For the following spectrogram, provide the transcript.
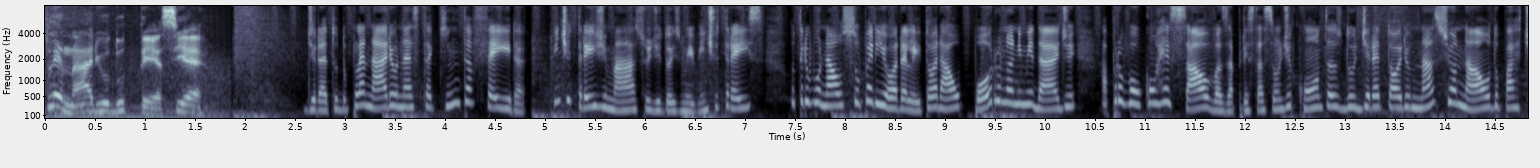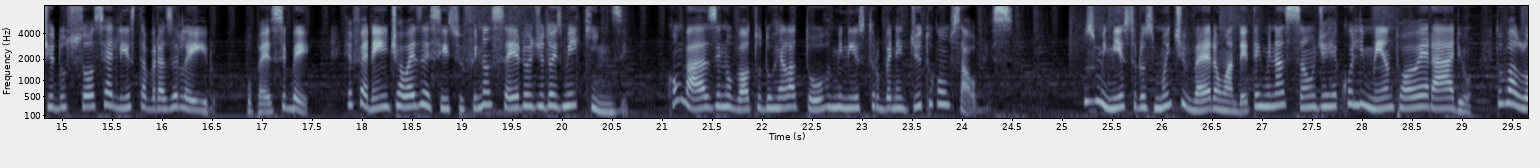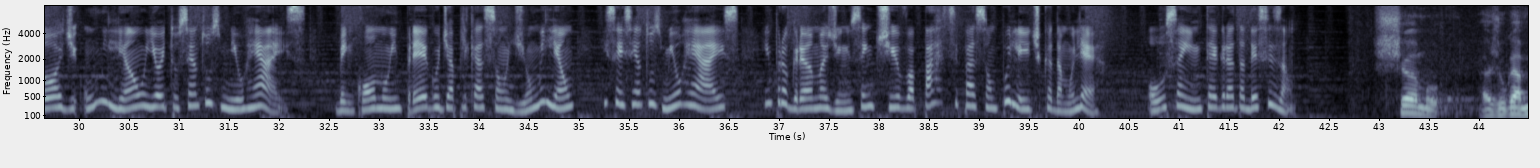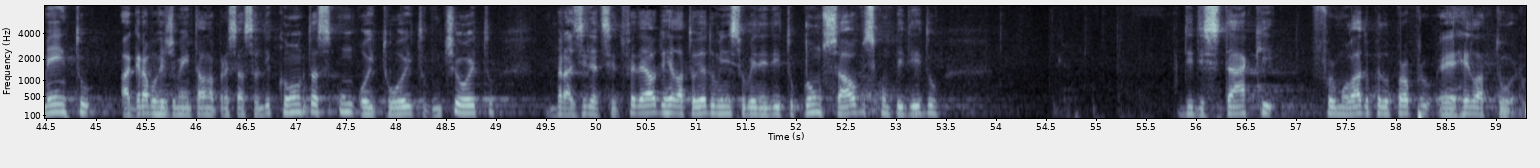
plenário do TSE. Direto do plenário, nesta quinta-feira, 23 de março de 2023, o Tribunal Superior Eleitoral, por unanimidade, aprovou com ressalvas a prestação de contas do Diretório Nacional do Partido Socialista Brasileiro, o PSB, referente ao exercício financeiro de 2015, com base no voto do relator ministro Benedito Gonçalves os ministros mantiveram a determinação de recolhimento ao erário do valor de 1 milhão e 800 mil reais, bem como o emprego de aplicação de 1 milhão e 600 mil reais em programas de incentivo à participação política da mulher. Ouça íntegra da decisão. Chamo a julgamento agravo regimental na prestação de contas 18828, Brasília, Distrito Federal, de relatoria do ministro Benedito Gonçalves, com pedido de destaque formulado pelo próprio eh, relator.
